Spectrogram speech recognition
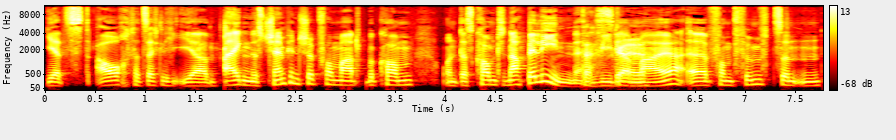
jetzt auch tatsächlich ihr eigenes Championship-Format bekommen und das kommt nach Berlin das wieder mal äh, vom 15.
